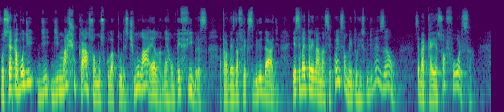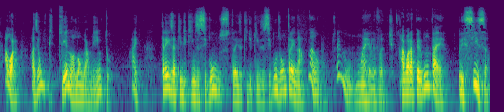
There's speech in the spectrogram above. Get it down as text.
Você acabou de, de, de, machucar a sua musculatura, estimular ela, né? romper fibras através da flexibilidade. E aí você vai treinar na sequência, aumenta o risco de lesão. Você vai cair a sua força. Agora, fazer um pequeno alongamento, ai, três aqui de 15 segundos, três aqui de 15 segundos, vamos treinar. Não, isso aí não, é relevante. Agora a pergunta é, precisa?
